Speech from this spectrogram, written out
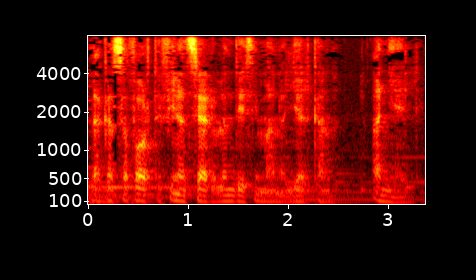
la cassaforte finanziaria olandese in mano agli Elkan Agnelli.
